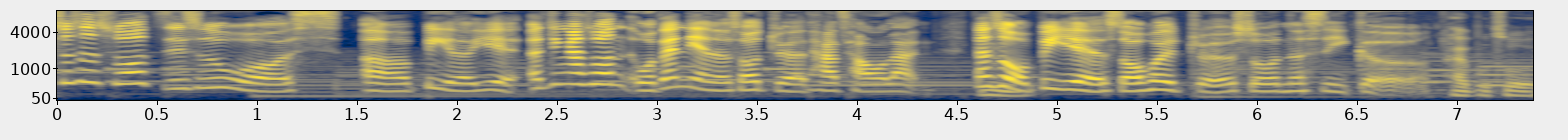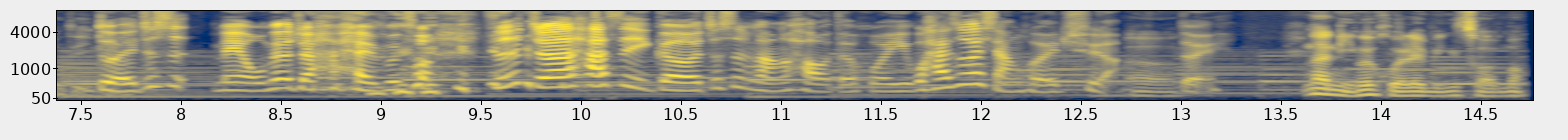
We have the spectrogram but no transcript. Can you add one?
就是说即使我呃毕了业，呃应该说我在念的时候觉得它超烂，但是嗯我毕业的时候会觉得说那是一个。还不错的地方。对，就是没有，我没有觉得它还不错，只是觉得它是一个就是蛮好的回忆，我还是会想回去啊。嗯，对，那你会回来名传吗？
